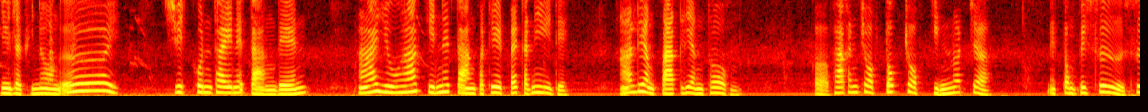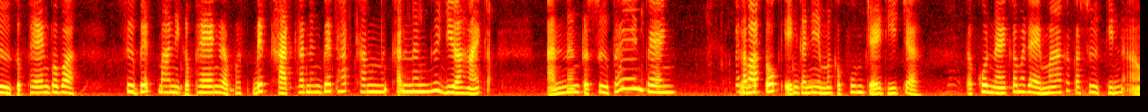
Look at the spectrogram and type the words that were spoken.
นี่แหละพี่น้อง เอ้ย ชีวิตคนไทยในต่างแดน หาอยู่หากินในต่างประเทศไปกันนี่เด็หาเลี้ยงปากเลี้ยงท้อง ก็พากันชอบตกชอบกินเนาะจ้ะ ไม่ต้องไปซื้อซื้อกับแพงเพราะว่าซื้อเบ็ดมานี่ก็แพงแต่พอเบ็ดขาดคันหนึ่งเบ็ดฮัดคันคันหนึ่งคือเหยื่อหายก็อันหนึงก็ซื้อแพงแพงแล้วมาตกเองกันนี่มันก็ภูมิใจดีจ้ะแต่คนไหนก็ไม่ได้มาก็ก็ซื้อกินเอา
